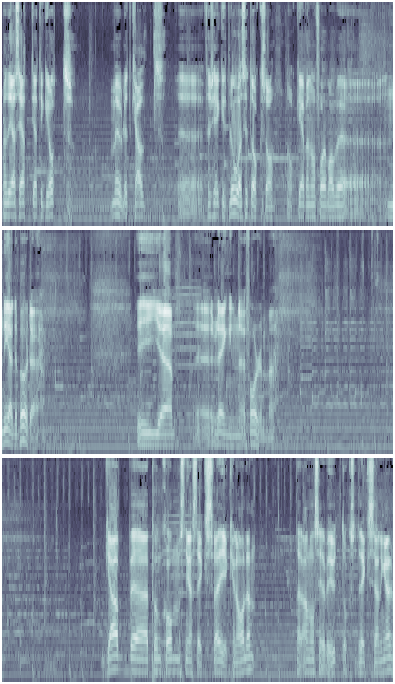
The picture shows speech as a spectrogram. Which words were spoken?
Men det jag sett är att det är grått, mulet kallt, eh, försiktigt blåsigt också och även någon form av eh, nederbörd i eh, regnform. gab.com snedstreck Sverigekanalen. Där annonserar vi ut också direktsändningar.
